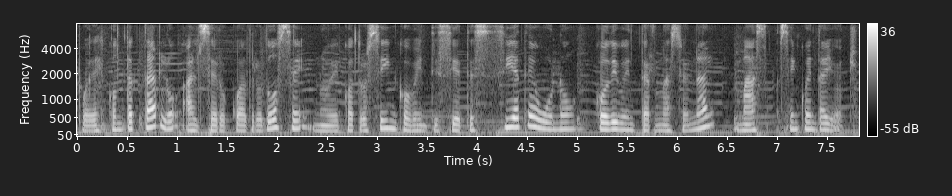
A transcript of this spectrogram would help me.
Puedes contactarlo al 0412-945-2771, código internacional más 58.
